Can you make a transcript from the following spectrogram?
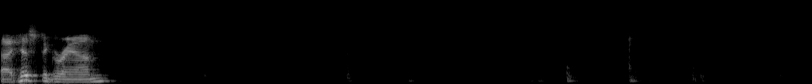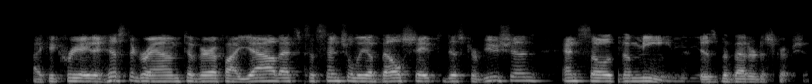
a histogram I could create a histogram to verify, yeah, that's essentially a bell-shaped distribution. And so the mean is the better description.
